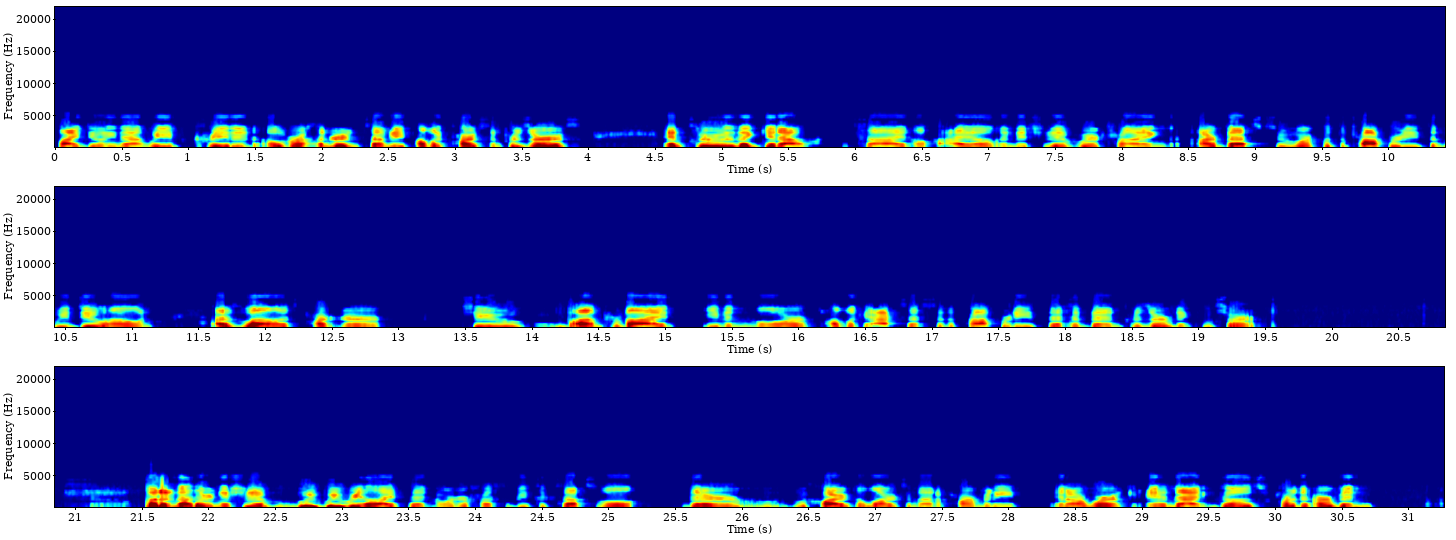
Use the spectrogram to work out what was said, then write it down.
By doing that, we've created over 170 public parks and preserves and through the Get Outside Ohio initiative, we're trying our best to work with the properties that we do own, as well as partner to um, provide even more public access to the properties that have been preserved and conserved. But another initiative, we, we realized that in order for us to be successful, there requires a large amount of harmony in our work, and that goes for the urban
